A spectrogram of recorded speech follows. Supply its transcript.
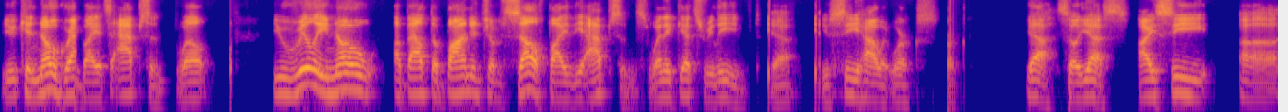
You can know gravity by its absence. Well, you really know about the bondage of self by the absence when it gets relieved. Yeah you see how it works. Yeah. So yes, I see uh,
